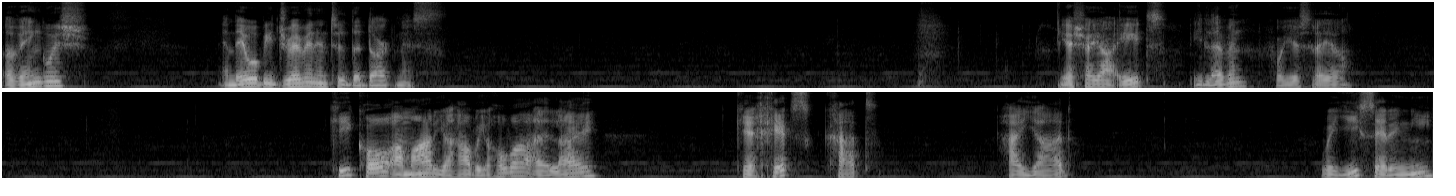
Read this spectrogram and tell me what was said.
of anguish, and they will be driven into the darkness. Yeshaya 8 11 for Israel. Ki ko amar Yahweh Yehovah Elai kechetz kat hayad ויסרני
